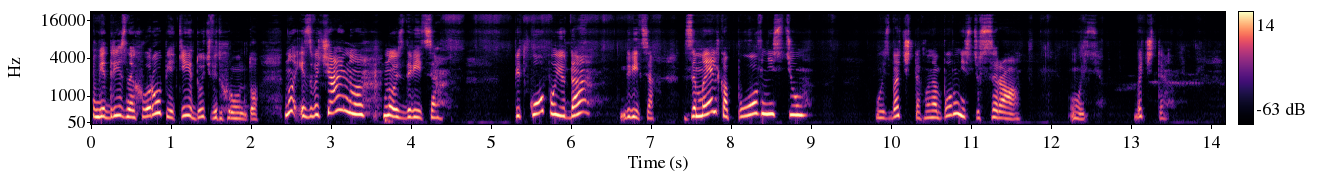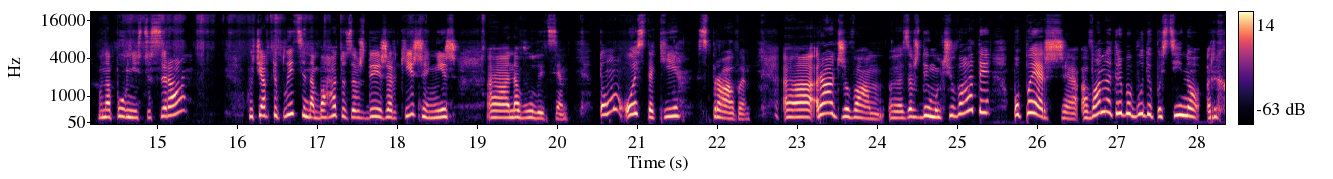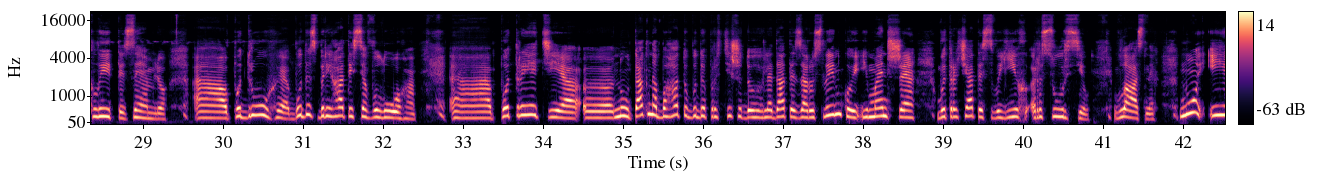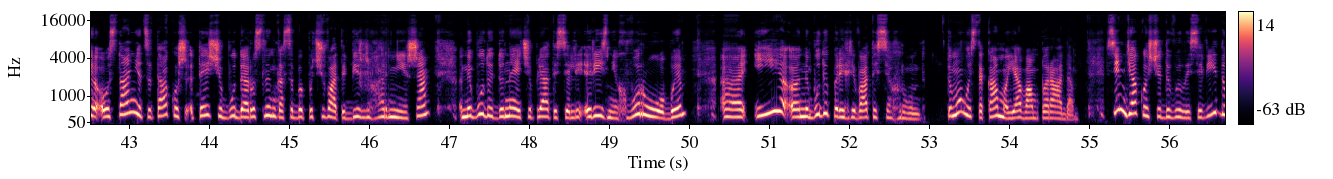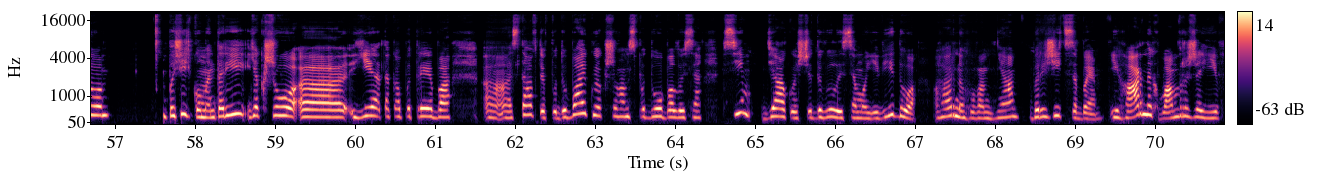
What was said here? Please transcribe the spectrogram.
Від різних хвороб, які йдуть від ґрунту. Ну і звичайно, ну ось дивіться, підкопую, да? дивіться, земелька повністю, ось бачите, вона повністю сира. Ось, бачите, вона повністю сира, хоча в теплиці набагато завжди жаркіше, ніж е, на вулиці. Тому ось такі справи. Е, раджу вам е, завжди мульчувати. По-перше, вам не треба буде постійно рихлити землю. Е, по-друге, буде зберігатися волога. По-третє, ну, так набагато буде простіше доглядати за рослинкою і менше витрачати своїх ресурсів власних. Ну і останнє це також те, що буде рослинка себе почувати більш гарніше, не будуть до неї чіплятися різні хвороби і не буде перегріватися ґрунт. Тому ось така моя вам порада. Всім дякую, що дивилися відео. Пишіть коментарі, якщо е, є така потреба. Е, ставте вподобайку, якщо вам сподобалося. Всім дякую, що дивилися моє відео. Гарного вам дня! Бережіть себе і гарних вам врожаїв!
